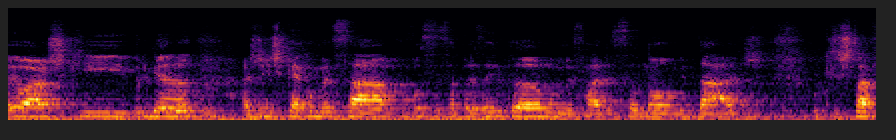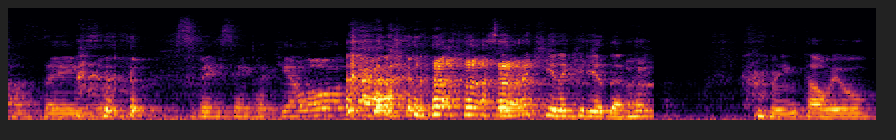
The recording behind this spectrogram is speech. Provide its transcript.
Eu acho que primeiro Obrigado. a gente quer começar com você se apresentando, me fale seu nome, idade, o que está fazendo. se vem sempre aqui, é louca! Sempre aqui, né, querida? Então, eu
